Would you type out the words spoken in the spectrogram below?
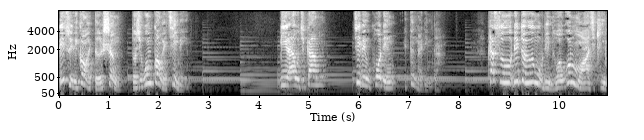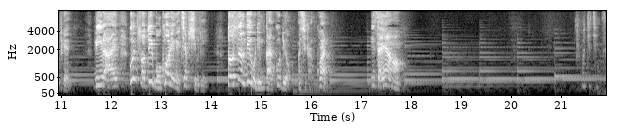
你嘴里讲的得胜，都是阮讲的志明。未来有一天，志明有可能会转来林家。假使你对阮有任何隐瞒还是欺骗，未来阮绝对无可能会接受你。就算你有林家骨肉，嘛是共款。你知影吼？我真清楚。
